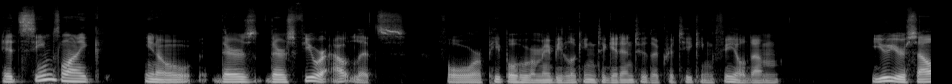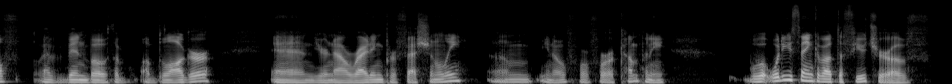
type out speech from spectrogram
it seems like, you know, there's there's fewer outlets for people who are maybe looking to get into the critiquing field. Um, you yourself have been both a, a blogger and you're now writing professionally. Um, you know, for for a company. What what do you think about the future of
